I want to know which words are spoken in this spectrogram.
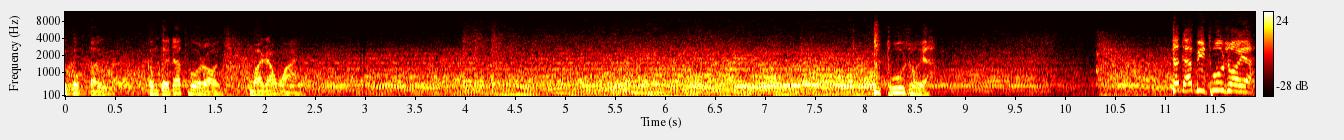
với công tử. Công tử đã thua rồi, Mời ra ngoài. Ta thua rồi à? Ta đã bị thua rồi à?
